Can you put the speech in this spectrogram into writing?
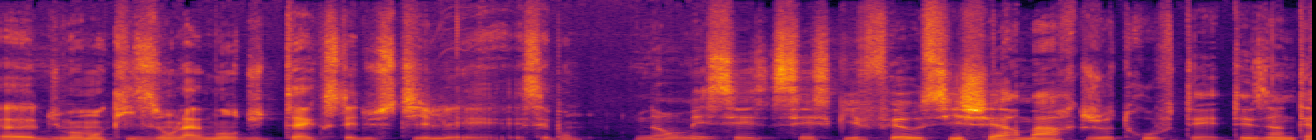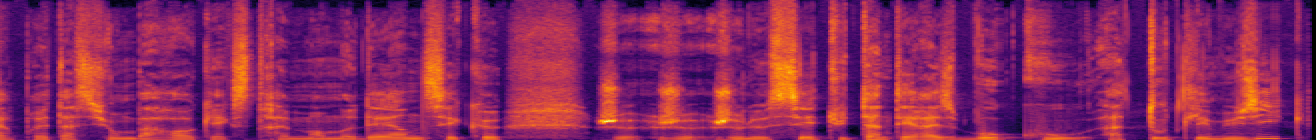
du moment qu'ils ont l'amour du texte et du style, et c'est bon. Non, mais c'est ce qui fait aussi, cher Marc, je trouve, tes, interprétations baroques extrêmement modernes. C'est que, je, je, le sais, tu t'intéresses beaucoup à toutes les musiques.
